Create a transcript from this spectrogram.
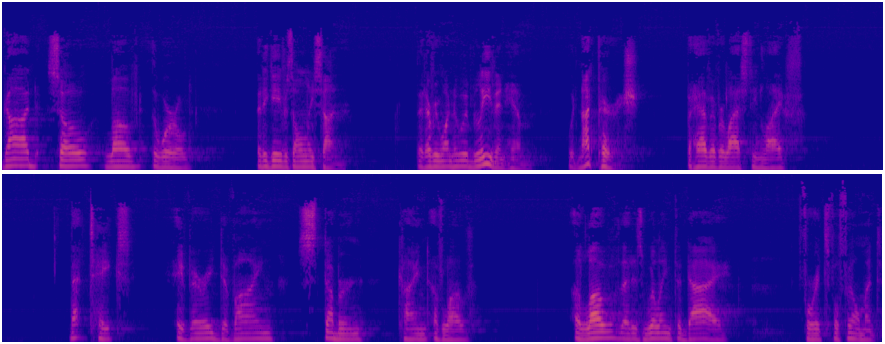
God so loved the world that he gave his only Son, that everyone who would believe in him would not perish, but have everlasting life. That takes a very divine, stubborn kind of love. A love that is willing to die for its fulfillment.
